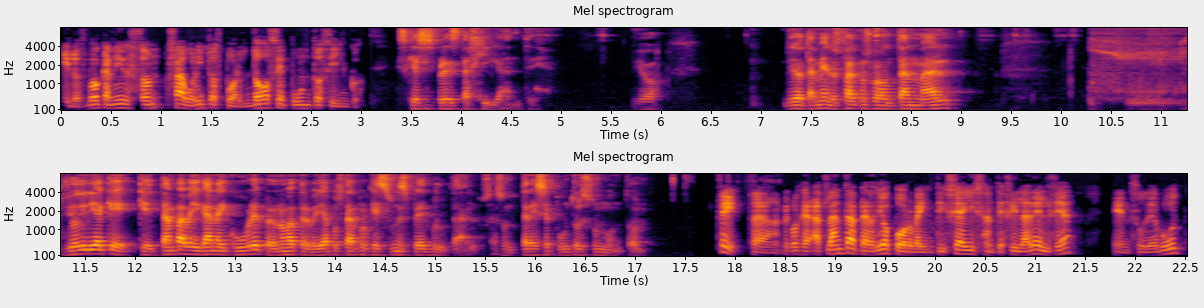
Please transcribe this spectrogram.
y los Buccaneers son favoritos por 12.5. Es que ese spread está gigante. Yo, digo, también los Falcons jugaron tan mal. Yo diría que, que, Tampa Bay gana y cubre, pero no me atrevería a apostar porque es un spread brutal. O sea, son 13 puntos, es un montón. Sí, o sea, recuerda que Atlanta perdió por 26 ante Filadelfia en su debut,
